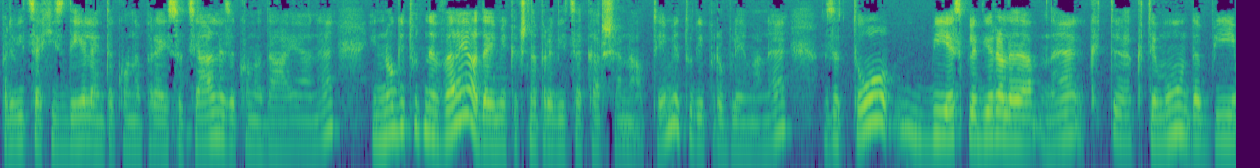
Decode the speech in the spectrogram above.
pravicah iz dela in tako naprej, socialne zakonodaje. Ne? In mnogi tudi ne vejo, da jim je kakšna pravica kršena. V tem je tudi problema. Ne? Zato bi jaz pledirala ne, k, k temu, da bi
